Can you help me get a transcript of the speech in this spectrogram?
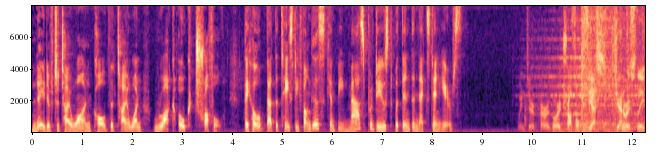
native to Taiwan called the Taiwan rock oak truffle. They hope that the tasty fungus can be mass produced within the next 10 years. Winter Perigord truffles, yes, generously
